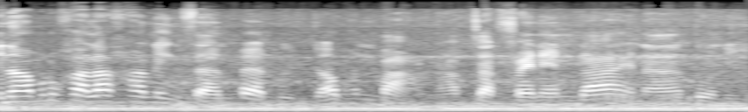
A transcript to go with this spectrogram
นี้นะลูกค้าราคา 1 8 9 0 0 0 บาทนะครับ จัดไฟแนนซ์ได้นะตัวนี้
